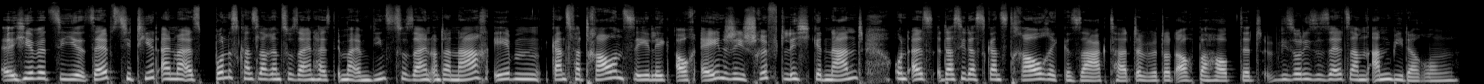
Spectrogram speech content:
äh, hier wird sie selbst zitiert, einmal als Bundeskanzlerin zu sein, heißt immer im Dienst zu sein und danach eben ganz vertrauensselig auch Angie schriftlich genannt und als dass sie das ganz traurig gesagt hat, wird dort auch behauptet. Wieso diese seltsamen Anbiederungen?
